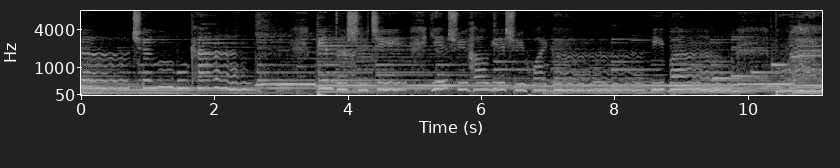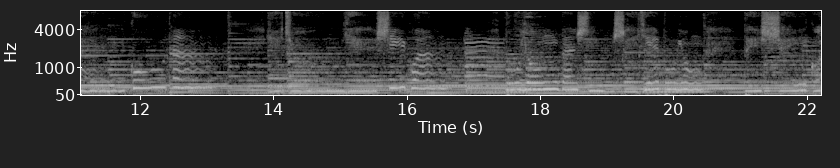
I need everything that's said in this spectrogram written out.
的全不看。变得实际，也许好，也许坏，各一半。不爱孤单，依旧也习惯。不用担心，谁也不用被谁管。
